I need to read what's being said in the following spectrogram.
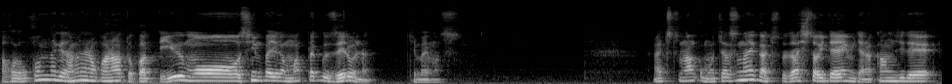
あ、これ怒んなきゃダメなのかなとかっていうもう心配が全くゼロになってしまいます。あちょっとなんか持ち合わせないからちょっと出しといて、みたいな感じで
